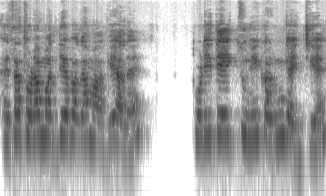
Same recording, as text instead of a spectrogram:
याचा थोडा मध्य बघा मागे आलाय. थोडी ते एक चुनी करून घ्यायची आहे.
